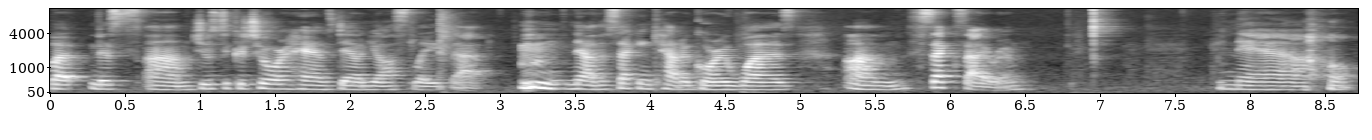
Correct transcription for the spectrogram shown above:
But Miss um, Juicy Couture, hands down, y'all slayed that. now the second category was um, Sex Siren. Now,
